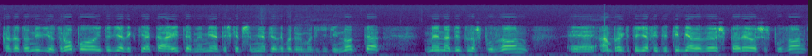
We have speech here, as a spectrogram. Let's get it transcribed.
κατά τον ίδιο τρόπο, είτε διαδικτυακά είτε με μια επίσκεψη σε μια οποιαδήποτε δημοτική κοινότητα, με έναν τίτλο σπουδών, ε, αν πρόκειται για φοιτητή μια βεβαίωση περαίωση σπουδών,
